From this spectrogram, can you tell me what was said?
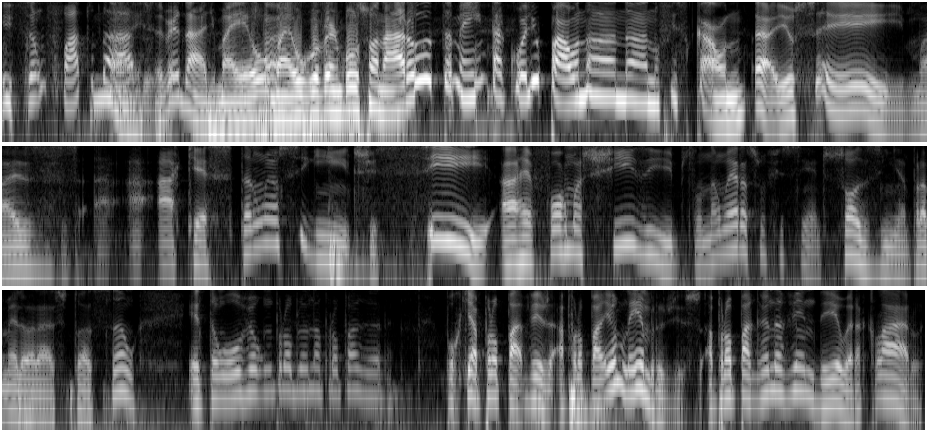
Isso é um fato Não, dado. isso é verdade. Mas, eu, mas o governo Bolsonaro também tacou-lhe o pau na, na- no fiscal, né? É, eu sei, mas a, a- questão é o seguinte: se a reforma X e Y não era suficiente sozinha para melhorar a situação, então houve algum problema na propaganda. Porque a propaganda, veja, a propa- eu lembro disso. A propaganda vendeu, era claro.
